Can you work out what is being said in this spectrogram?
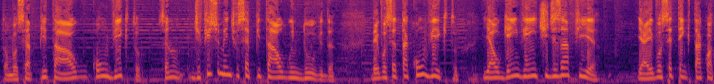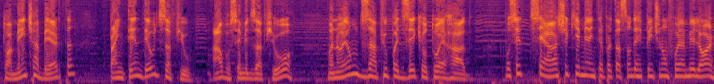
Então você apita algo convicto. Você não, dificilmente você apita algo em dúvida. Daí você está convicto e alguém vem e te desafia. E aí você tem que estar com a tua mente aberta para entender o desafio. Ah, você me desafiou, mas não é um desafio para dizer que eu tô errado. Você, você acha que a minha interpretação de repente não foi a melhor.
